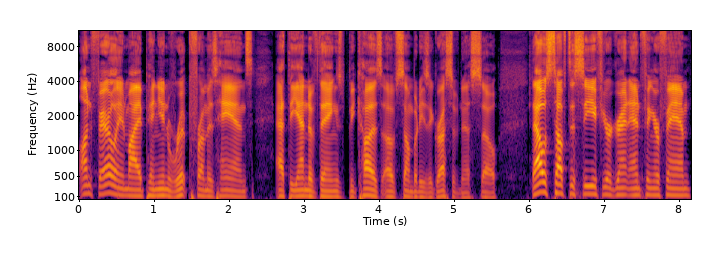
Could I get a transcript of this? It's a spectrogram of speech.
unfairly, in my opinion, ripped from his hands at the end of things because of somebody's aggressiveness. So that was tough to see if you're a Grant Enfinger fan.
